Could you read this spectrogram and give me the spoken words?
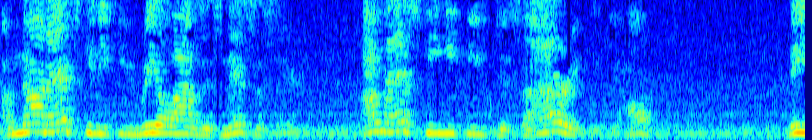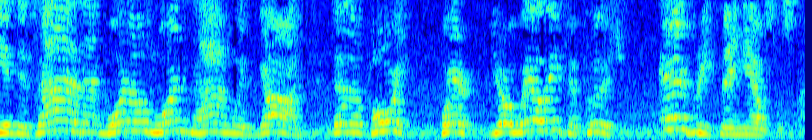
I'm not asking if you realize it's necessary. I'm asking if you desire it with your heart. Do you desire that one on one time with God to the point where you're willing to push everything else aside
